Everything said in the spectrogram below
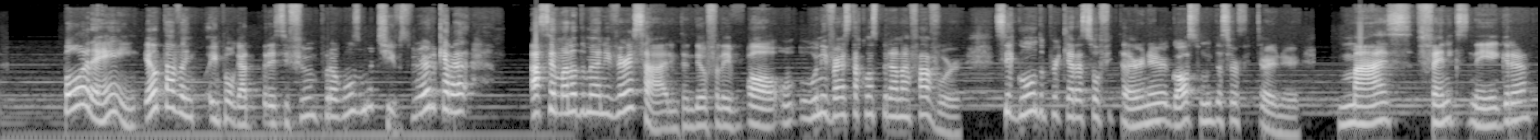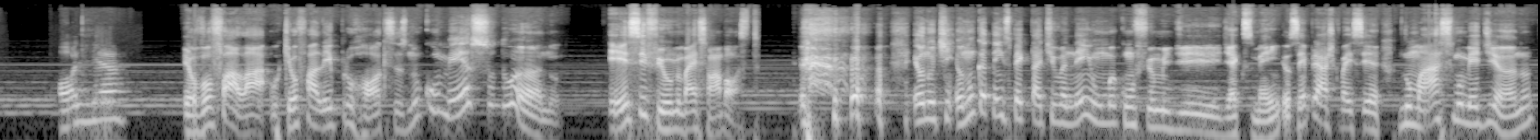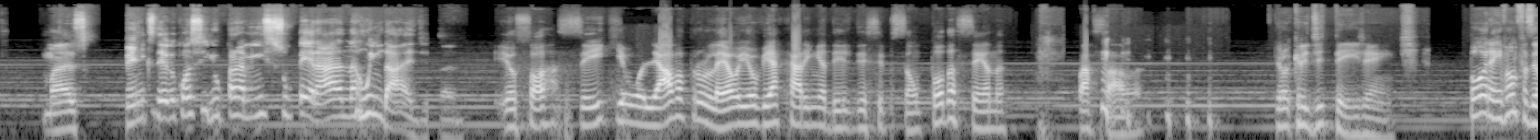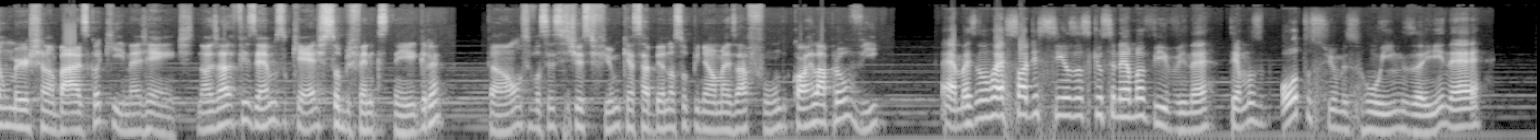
Porém, eu tava empolgado por esse filme por alguns motivos. Primeiro que era a semana do meu aniversário, entendeu? Eu falei, ó, o, o, universo tá conspirando a favor. Segundo, porque era Sophie Turner, gosto muito da Sophie Turner. Mas Fênix Negra, olha. Eu vou falar o que eu falei pro Roxas no começo do ano. Esse filme vai ser uma bosta. eu, não tinha, eu nunca tenho expectativa nenhuma com um filme de, de X-Men. Eu sempre acho que vai ser, no máximo, mediano. Mas Fênix Negra conseguiu, para mim, superar na ruindade, sabe? Eu só sei que eu olhava pro Léo e eu via a carinha dele de decepção toda a cena passava. eu acreditei, gente. Porém, vamos fazer um merchan básico aqui, né, gente? Nós já fizemos o cast sobre Fênix Negra. Então, se você assistiu esse filme, quer saber a nossa opinião mais a fundo, corre lá pra ouvir. É, mas não é só de cinzas que o cinema vive, né? Temos outros filmes ruins aí, né?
